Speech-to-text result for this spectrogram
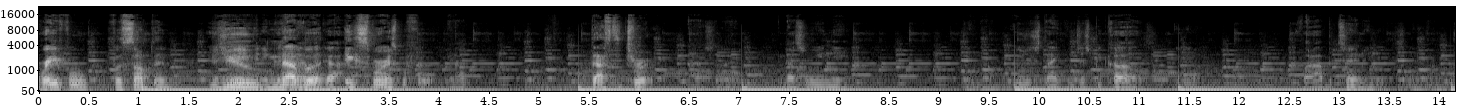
grateful for something you, you even never never experienced before? Yep. That's the trick. Absolutely. That's what we need. You just thankful just because, you know, for opportunities. You know,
